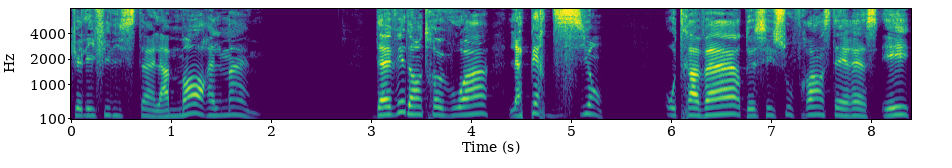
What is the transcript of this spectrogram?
que les Philistins, la mort elle-même. David entrevoit la perdition au travers de ses souffrances terrestres et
